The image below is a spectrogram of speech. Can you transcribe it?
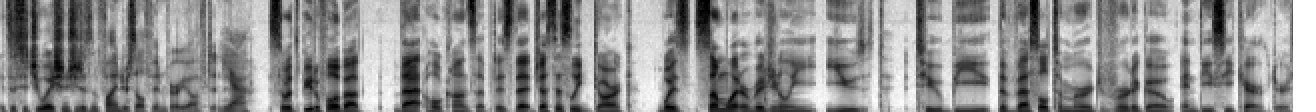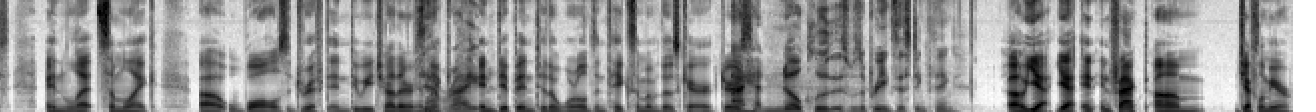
It's a situation she doesn't find herself in very often. yeah. So what's beautiful about that whole concept is that Justice League Dark was somewhat originally used to be the vessel to merge Vertigo and DC characters and let some like uh, walls drift into each other and that like right? and dip into the worlds and take some of those characters. I had no clue that this was a pre-existing thing. Oh yeah, yeah. And in fact, um, Jeff Lemire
